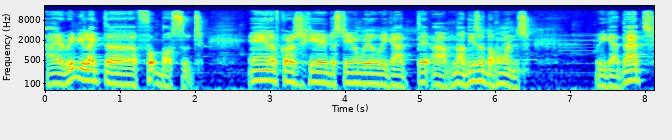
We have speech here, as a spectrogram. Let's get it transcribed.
I really like the football suit. And of course here the steering wheel we got, the, uh, no these are the horns we got that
